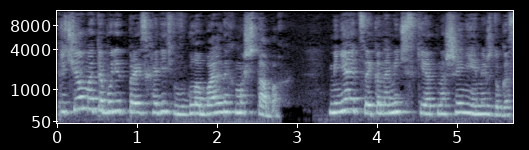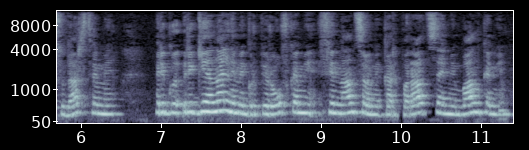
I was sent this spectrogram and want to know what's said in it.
Причем это будет происходить в глобальных масштабах. Меняются экономические отношения между государствами, региональными группировками, финансовыми корпорациями, банками.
